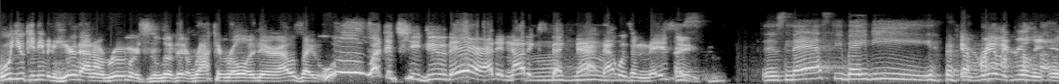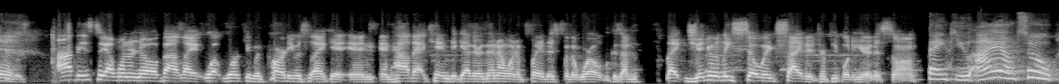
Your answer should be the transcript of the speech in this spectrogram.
Ooh, you can even hear that on rumors. There's a little bit of rock and roll in there. I was like, ooh, what did she do there? I did not expect mm-hmm. that. That was amazing. It's, it's nasty, baby. it really, really is obviously I want to know about like what working with Cardi was like and and how that came together. And then I want to play this for the world because I'm like genuinely so excited for people to hear this song. Thank you. I am too.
